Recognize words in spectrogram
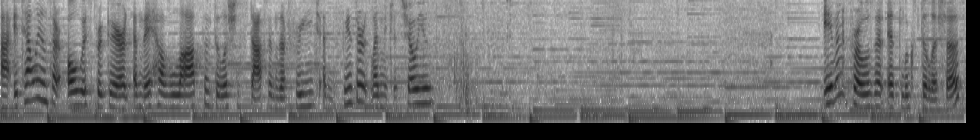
Uh, Italians are always prepared and they have lots of delicious stuff in the fridge and the freezer. Let me just show you. Even frozen, it looks delicious.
